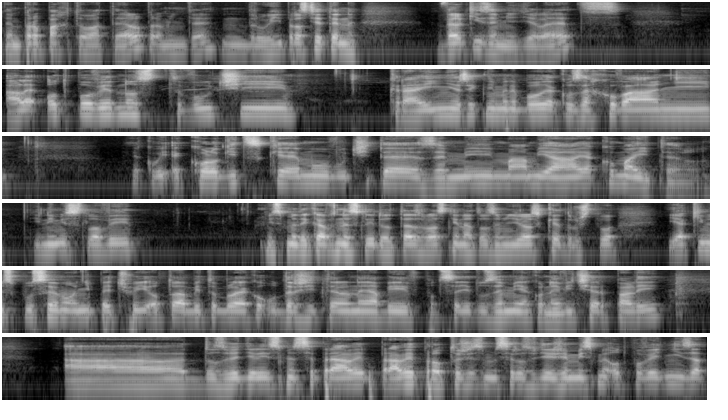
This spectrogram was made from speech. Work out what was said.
ten propachtovatel, promiňte, ten druhý, prostě ten velký zemědělec, ale odpovědnost vůči krajině, řekněme, nebo jako zachování jakoby ekologickému vůči té zemi mám já jako majitel. Jinými slovy, my jsme teďka vznesli dotaz vlastně na to zemědělské družstvo, jakým způsobem oni pečují o to, aby to bylo jako udržitelné, aby v podstatě tu zemi jako nevyčerpali. A dozvěděli jsme se právě, právě proto, že jsme se dozvěděli, že my jsme odpovědní za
